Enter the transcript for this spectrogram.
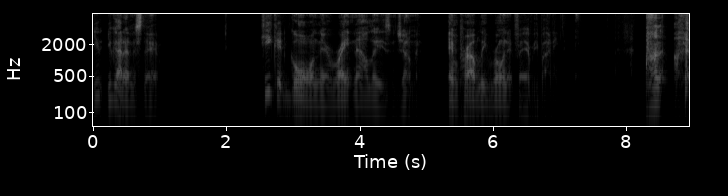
you you gotta understand. He could go on there right now, ladies and gentlemen, and probably ruin it for everybody. Hon- I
